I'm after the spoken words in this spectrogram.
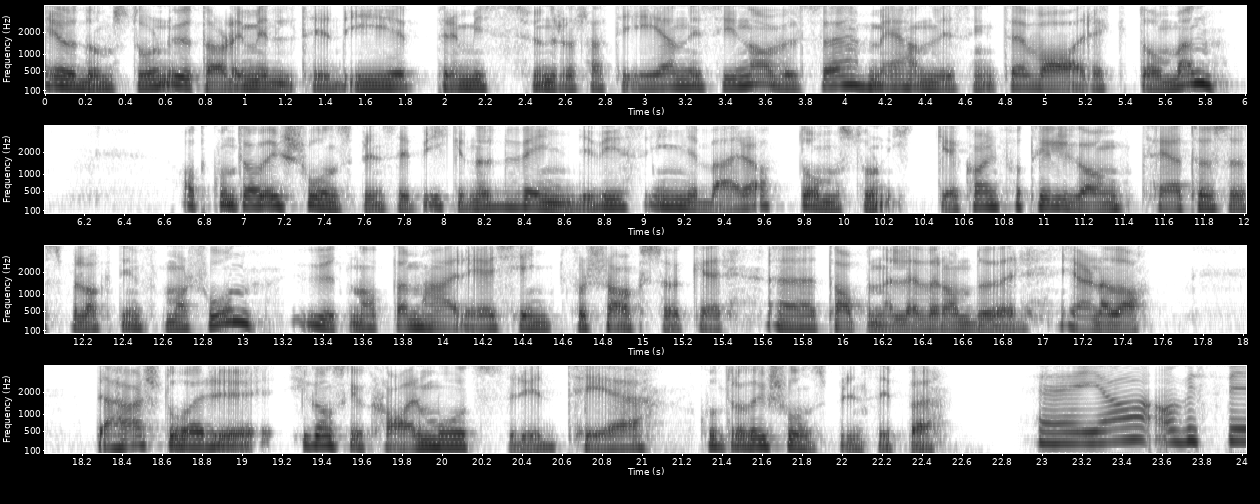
EU-domstolen uttaler imidlertid i premiss 131 i sin avgjørelse, med henvisning til Varek-dommen, at kontradiksjonsprinsippet ikke nødvendigvis innebærer at domstolen ikke kan få tilgang til taushetsbelagt informasjon, uten at de her er kjent for saksøker, eh, tapende leverandør, gjerne da. Dette står i ganske klar motstrid til kontradiksjonsprinsippet. Eh, ja, og hvis vi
